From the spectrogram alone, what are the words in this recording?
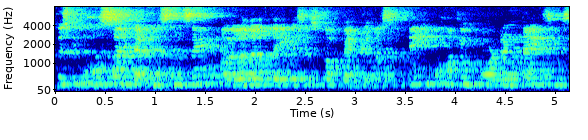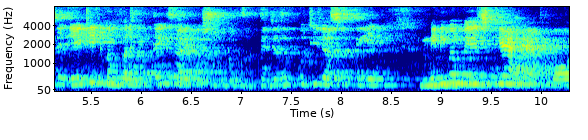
तो इसकी बहुत सारी डेफिनेशंस हैं और अलग अलग तरीके से इसको आप व्याख्या कर सकते हैं। बहुत इंपॉर्टेंट है, इसमें से एक एक नंबर के कई सारे क्वेश्चन बन सकते हैं। जैसे पूछी जा सकती है मिनिमम एज क्या है for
